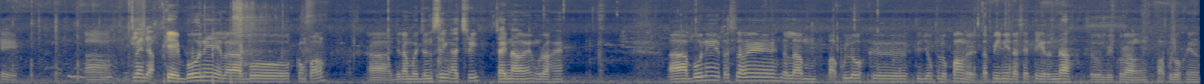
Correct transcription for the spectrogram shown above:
Okay. Ah, uh, iklan jap. Okay, bow ni ialah bow compound. Ah, uh, dia nama Junsing Archery, China eh, murah eh. Uh, bow ni tak silap ni dalam 40 ke 70 pound tu. Tapi ni dah setting rendah so lebih kurang 40 ni.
